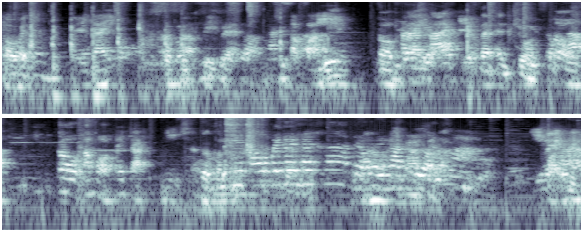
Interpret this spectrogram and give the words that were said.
เขาเป็นตีแวนต่อไปแต่แอนจว เราทำบอร์ดให้จัดตัวต้นที่เขาไปได้แค่ค่าเดี๋ยวไปงานเดียวอีกแบบนะ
